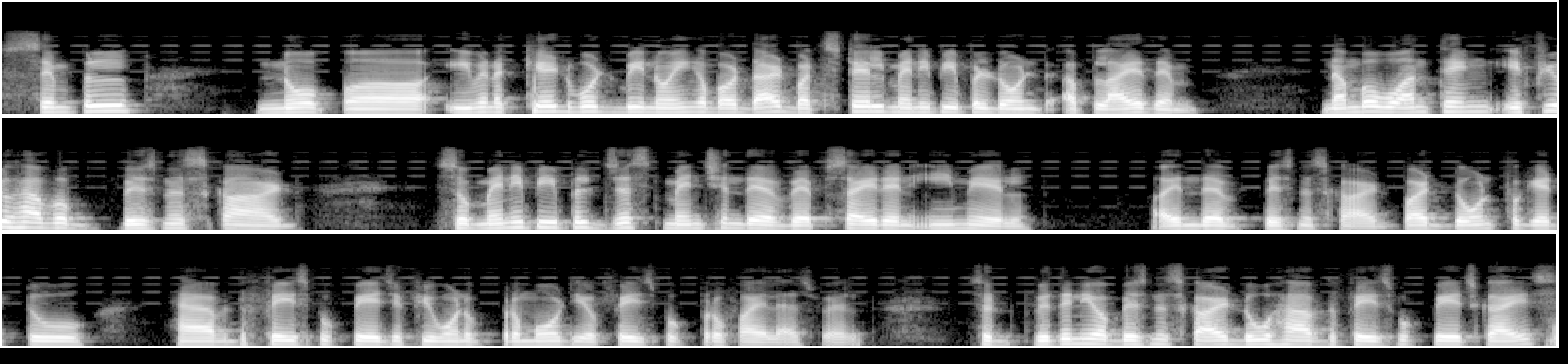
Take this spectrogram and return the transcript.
simple, no, uh, even a kid would be knowing about that, but still many people don't apply them. Number one thing, if you have a business card, so many people just mention their website and email uh, in their business card, but don't forget to have the Facebook page if you want to promote your Facebook profile as well. So within your business card, do have the Facebook page, guys.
